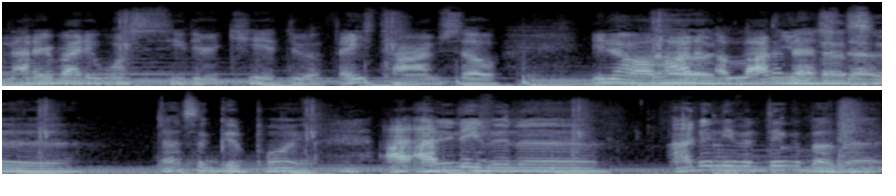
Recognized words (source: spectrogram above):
not everybody wants to see their kid through a FaceTime. So, you know, a lot of a lot of Oh, yeah, that that's stuff. A, that's a good point. I, I, I didn't think- even uh, I didn't even think about that.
